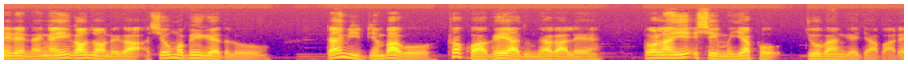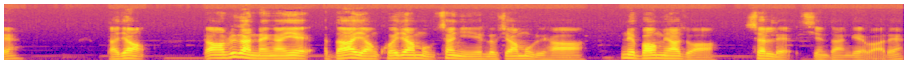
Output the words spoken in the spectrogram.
နေတဲ့နိုင်ငံရေးခေါင်းဆောင်တွေကအရှုံးမပေးခဲ့သလိုတိုင်းပြည်ပြင်ပကို ထွက်ခွာခဲ့ရသူများကလည်းတော်လန်ရေးအရှိန်မရက်ဖို့ကြိုးပမ်းခဲ့ကြပါတယ်ဒါကြောင့်တောင်အာဖရိကနိုင်ငံရဲ့အသားအရောင်ခွဲခြားမှုဆန့်ကျင်ရေးလှုပ်ရှားမှုတွေဟာနှစ်ပေါင်းများစွာဆက်လက်ရှင်သန်ခဲ့ပါတယ်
